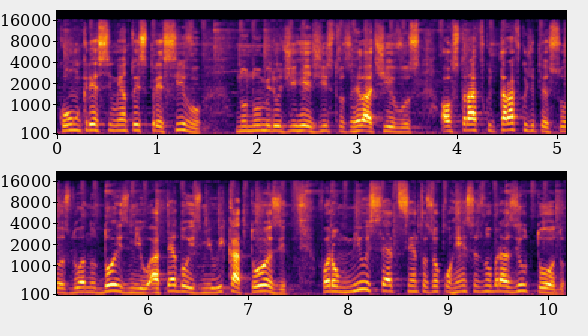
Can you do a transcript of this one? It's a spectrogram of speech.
Com um crescimento expressivo no número de registros relativos aos tráfico tráfico de pessoas do ano 2000 até 2014, foram 1.700 ocorrências no Brasil todo,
